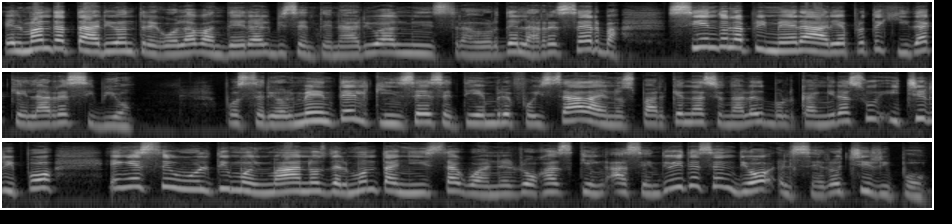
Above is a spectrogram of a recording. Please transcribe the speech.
el mandatario entregó la bandera al bicentenario administrador de la reserva, siendo la primera área protegida que la recibió. Posteriormente, el 15 de septiembre fue izada en los parques nacionales Volcán Irazú y Chirripó, en este último en manos del montañista Warner Rojas, quien ascendió y descendió el Cerro Chirripó.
